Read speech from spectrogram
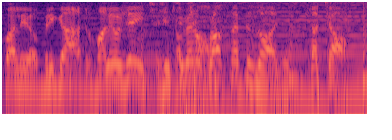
Valeu, obrigado. Valeu, gente. A gente tchau, se vê tchau. no próximo episódio. Tchau, tchau.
